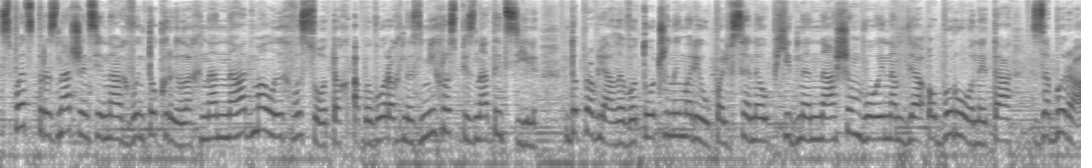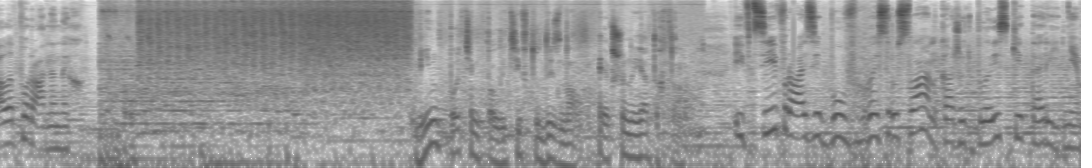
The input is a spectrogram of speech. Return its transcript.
Спецпризначенці на гвинтокрилах на надмалих висотах, аби ворог не зміг розпізнати ціль, доправляли в оточений Маріуполь все необхідне нашим воїнам для оборони та забирали поранених. Він потім полетів туди знову. Якщо не я, то хто? І в цій фразі був весь Руслан, кажуть близькі та рідні.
